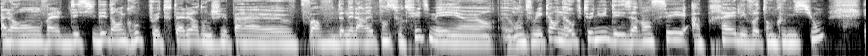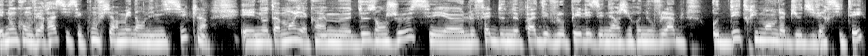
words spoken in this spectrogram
Alors on va le décider dans le groupe tout à l'heure, donc je vais pas euh, pouvoir vous donner la réponse tout de suite, mais euh, en tous les cas, on a obtenu des avancées après les votes en commission, et donc on verra si c'est confirmé dans l'hémicycle. Et notamment, il y a quand même deux enjeux, c'est euh, le fait de ne pas développer les énergies renouvelables au détriment de la biodiversité,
